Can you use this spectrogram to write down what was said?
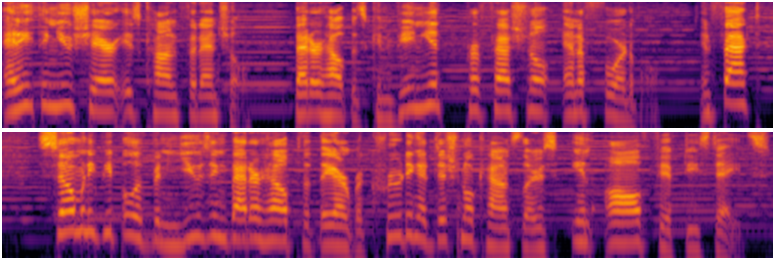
Anything you share is confidential. BetterHelp is convenient, professional, and affordable. In fact, so many people have been using BetterHelp that they are recruiting additional counselors in all 50 states.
